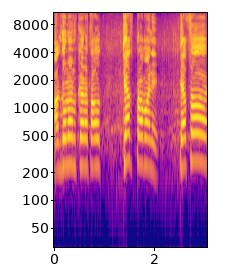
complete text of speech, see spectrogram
आंदोलन करत आहोत. त्याचप्रमाणे त्याचं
